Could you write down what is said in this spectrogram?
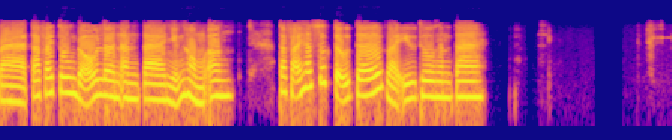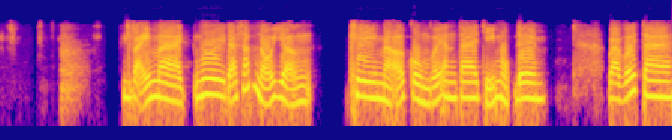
và ta phải tuôn đổ lên anh ta những hồng ân. Ta phải hết sức tử tế và yêu thương anh ta Vậy mà ngươi đã sắp nổi giận khi mà ở cùng với anh ta chỉ một đêm. Và với ta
